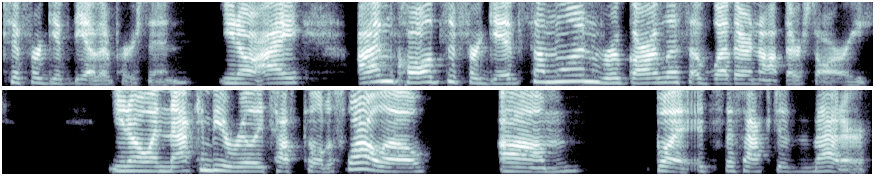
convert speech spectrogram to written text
to forgive the other person. You know, I I'm called to forgive someone regardless of whether or not they're sorry. You know, and that can be a really tough pill to swallow. Um, but it's the fact of the matter.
